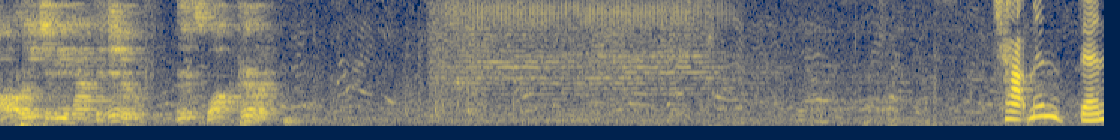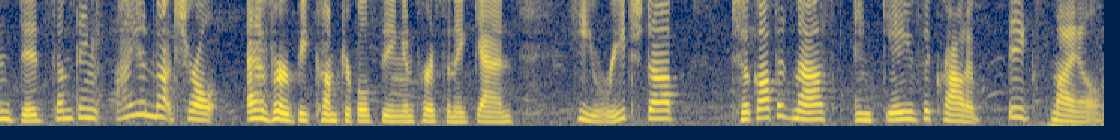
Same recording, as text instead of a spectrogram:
All each of you have to do is walk through it. Chapman then did something I am not sure I'll ever be comfortable seeing in person again. He reached up, took off his mask, and gave the crowd a big smile.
